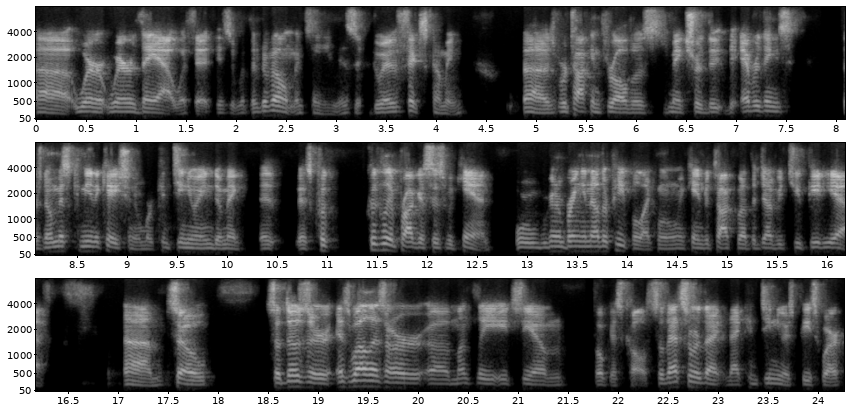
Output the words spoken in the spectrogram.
uh, where where are they at with it? Is it with the development team? Is it do we have a fix coming? Uh, as we're talking through all those, to make sure that everything's there's no miscommunication, and we're continuing to make it as quick quickly a progress as we can. Or we're going to bring in other people, like when we came to talk about the W2 PDF. Um, so so those are as well as our uh, monthly HCM focus calls. So that's sort of that that continuous piece where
